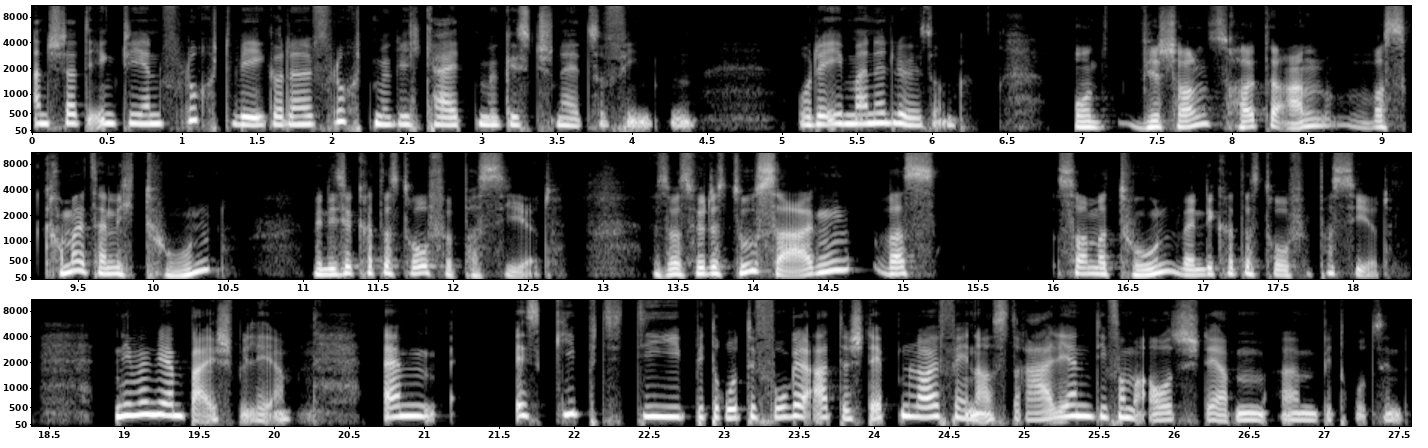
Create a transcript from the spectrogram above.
anstatt irgendwie einen Fluchtweg oder eine Fluchtmöglichkeit möglichst schnell zu finden. Oder eben eine Lösung. Und wir schauen uns heute an, was kann man jetzt eigentlich tun, wenn diese Katastrophe passiert? Also was würdest du sagen, was soll man tun, wenn die Katastrophe passiert? Nehmen wir ein Beispiel her. Ähm, es gibt die bedrohte Vogelart der Steppenläufer in Australien, die vom Aussterben ähm, bedroht sind.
